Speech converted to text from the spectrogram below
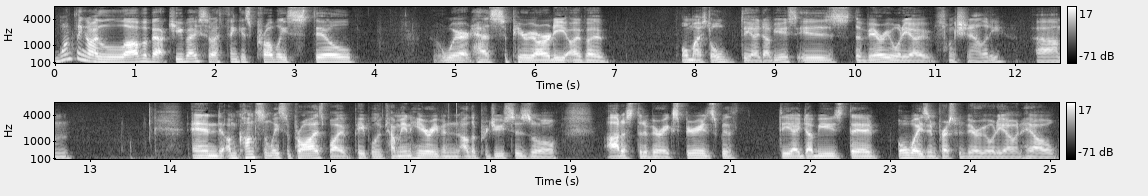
one thing I love about Cubase that I think is probably still where it has superiority over almost all DAWs is the VariAudio functionality. Um, and I'm constantly surprised by people who come in here, even other producers or artists that are very experienced with DAWs. They're always impressed with VariAudio and how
